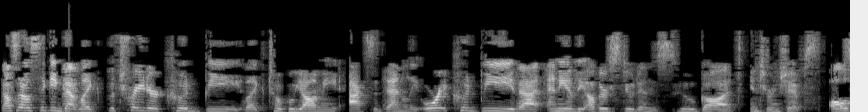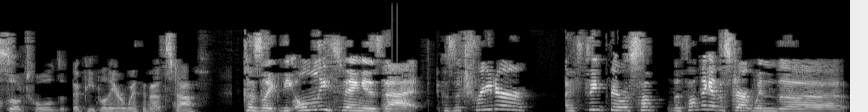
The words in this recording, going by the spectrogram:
That's what I was thinking. That like the traitor could be like Tokoyami accidentally, or it could be that any of the other students who got internships also told the people they were with about stuff. Because like the only thing is that because the traitor, I think there was some something at the start when the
